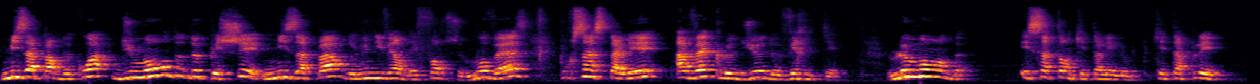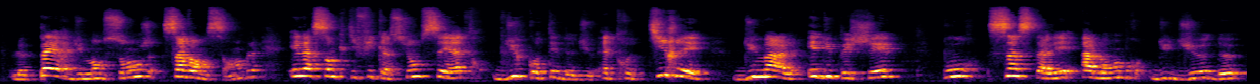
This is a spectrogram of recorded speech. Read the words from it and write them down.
Mis à part de quoi? Du monde de péché, mis à part de l'univers des forces mauvaises pour s'installer avec le Dieu de vérité. Le monde et Satan qui est, qui est appelé le père du mensonge, ça va ensemble. Et la sanctification, c'est être du côté de Dieu, être tiré du mal et du péché pour s'installer à l'ombre du Dieu de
